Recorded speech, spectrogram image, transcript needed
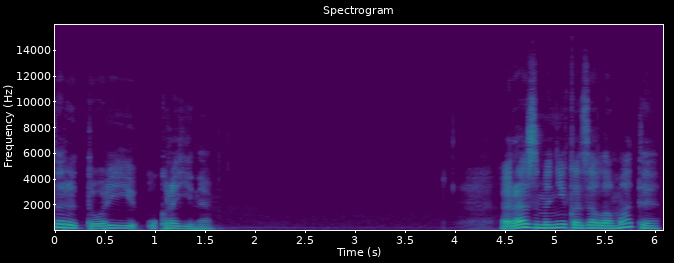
території України. Раз мені казала мати,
